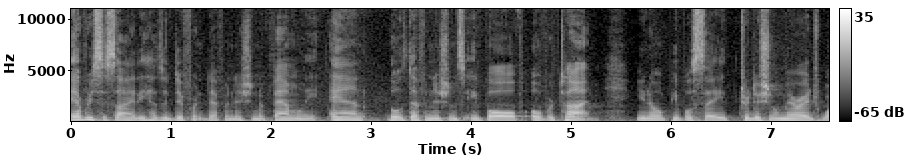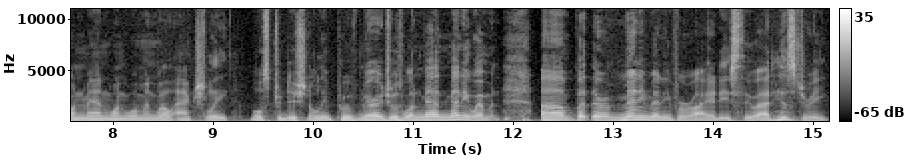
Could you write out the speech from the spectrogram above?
every society has a different definition of family, and those definitions evolve over time. You know, people say traditional marriage, one man, one woman. Well, actually, most traditionally approved marriage was one man, many women. Uh, but there are many, many varieties throughout history.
